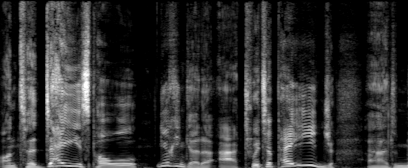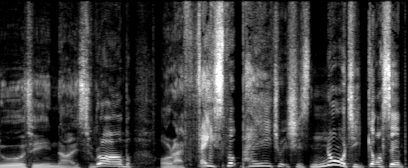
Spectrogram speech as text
on today's poll. You can go to our Twitter page at Naughty Nice Rob or our Facebook page, which is Naughty Gossip,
